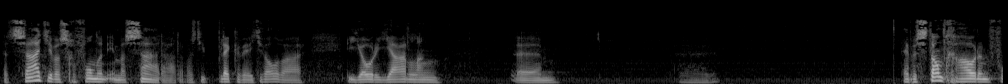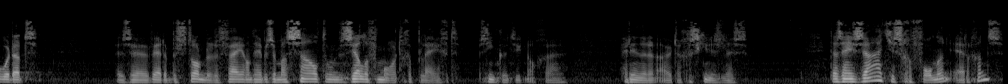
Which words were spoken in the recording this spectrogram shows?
Het zaadje was gevonden in Masada. Dat was die plek, weet je wel, waar de Joden jarenlang uh, hebben stand gehouden voordat ze werden bestormd door de vijand. Hebben ze massaal toen zelfmoord gepleegd. Misschien kunt u het nog uh, herinneren uit de geschiedenisles. Daar zijn zaadjes gevonden ergens.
